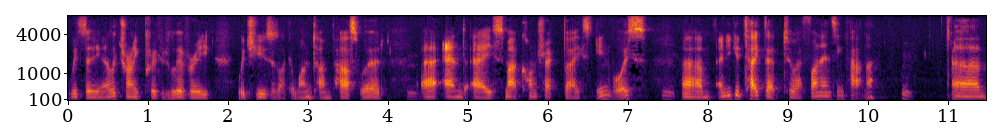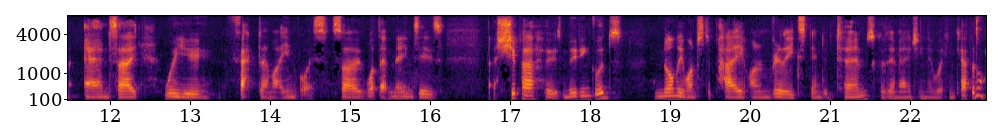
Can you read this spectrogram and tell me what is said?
with the electronic proof of delivery, which uses like a one-time password Hmm. uh, and a smart contract-based invoice, um, and you could take that to a financing partner. Um, and say, "Will you factor my invoice?" So what that means is a shipper who's moving goods normally wants to pay on really extended terms because they're managing their working capital.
